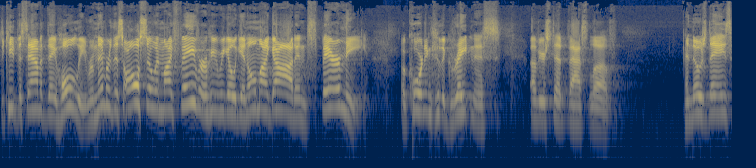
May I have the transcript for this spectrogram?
to keep the Sabbath day holy. Remember this also in my favor. Here we go again. Oh my God, and spare me according to the greatness of your steadfast love. In those days,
